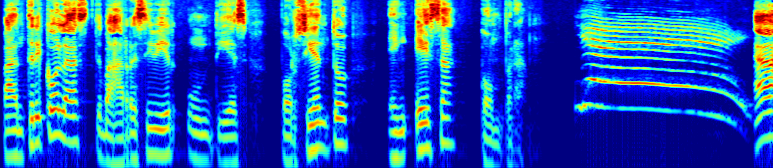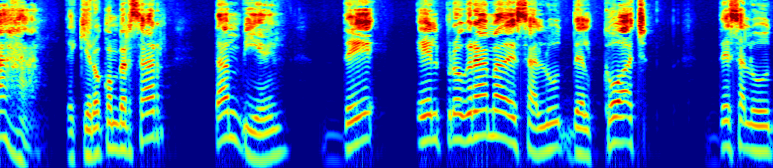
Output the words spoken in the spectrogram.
Pantricolas, te vas a recibir un 10% en esa compra. Ajá, te quiero conversar también de el programa de salud del coach de salud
